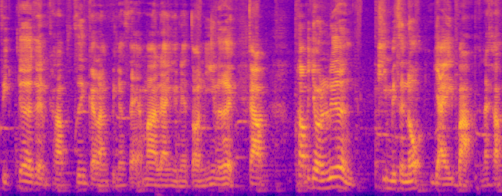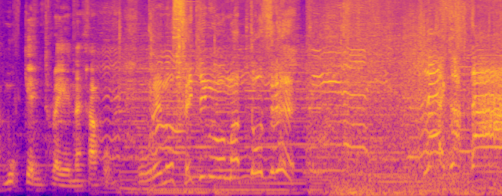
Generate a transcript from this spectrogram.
ฟิกเกอร์กันครับ ซึ่งกำลังเป็นกระแสมาแรงอยู่ในตอนนี้เลย กับภาพยนตร์เรื่องคิมิซโนะไยบะนะครับมุเกนเทรนนะครับผม 俺の責務を全うするレクスター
